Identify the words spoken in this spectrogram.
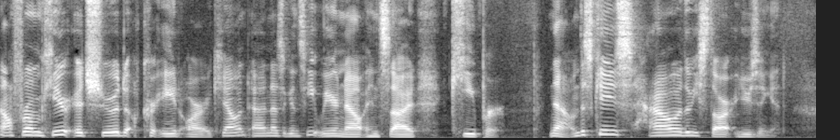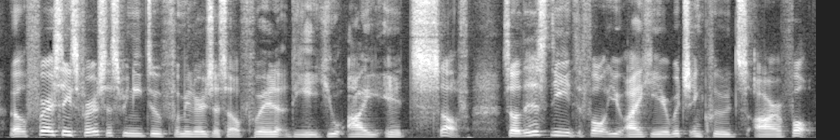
Now from here, it should create our account. And as you can see, we are now inside Keeper. Now, in this case, how do we start using it? Well, first things first is we need to familiarize ourselves with the UI itself. So this is the default UI here, which includes our vault.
